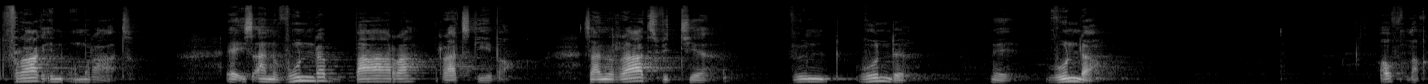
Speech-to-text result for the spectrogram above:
Frage ihn um Rat. Er ist ein wunderbarer Ratgeber. Sein Rat wird dir Wunder, nee, Wunder aufmachen.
